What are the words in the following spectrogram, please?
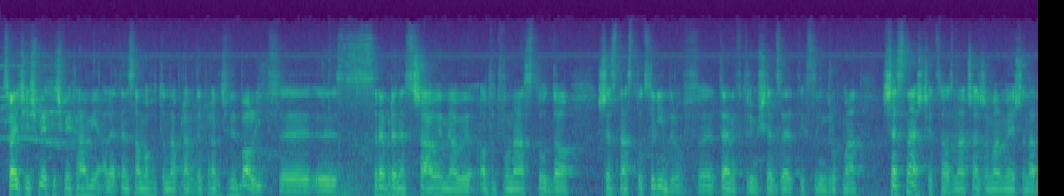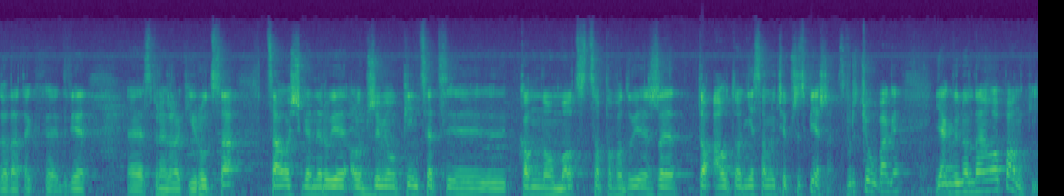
Słuchajcie, śmiechy śmiechami, ale ten samochód to naprawdę prawdziwy bolid. Y, y, Srebrne strzały miały od 12 do 16 cylindrów. Y, Ten, w którym siedzę, tych cylindrów ma 16, co oznacza, że mamy jeszcze na dodatek e, dwie e, sprężarki Rutsa. Całość generuje olbrzymią 500 konną moc, co powoduje, że to auto niesamowicie przyspiesza. Zwróćcie uwagę, jak wyglądają oponki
